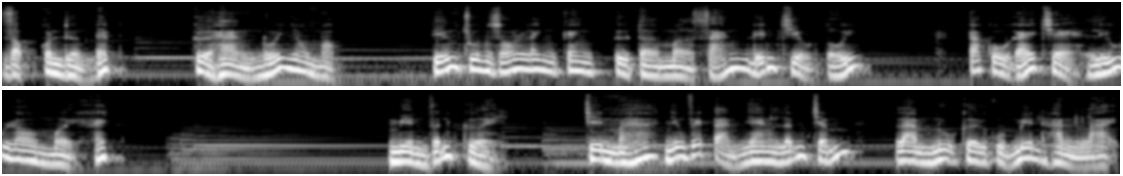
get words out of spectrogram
Dọc con đường đất, cửa hàng nối nhau mọc. Tiếng chuông gió lanh canh từ tờ mờ sáng đến chiều tối. Các cô gái trẻ líu lo mời khách. Miên vẫn cười. Trên má những vết tàn nhang lấm chấm làm nụ cười của Miên hằn lại.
